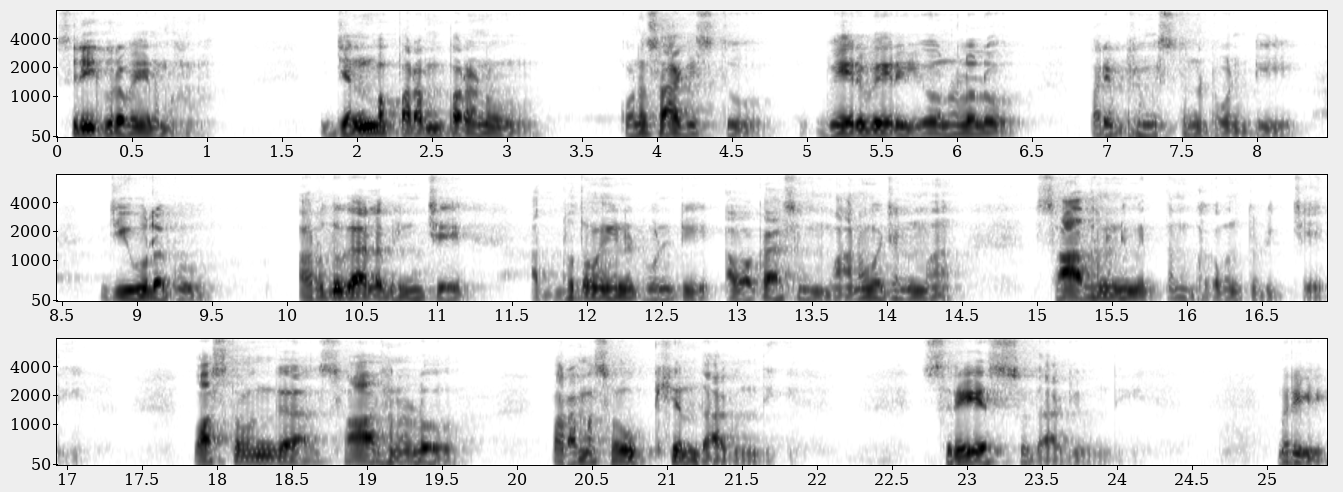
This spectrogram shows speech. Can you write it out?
శ్రీ గురవే నమ. జన్మ పరంపరను కొనసాగిస్తూ వేరువేరు యోనులలో పరిభ్రమిస్తున్నటువంటి జీవులకు అరుదుగా లభించే అద్భుతమైనటువంటి అవకాశం మానవ జన్మ సాధన నిమిత్తం భగవంతుడిచ్చేది. వాస్తవంగా సాధనలో పరమ సౌఖ్యం దాగుంది. శ్రేయస్సు దాగి ఉంది. మరి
